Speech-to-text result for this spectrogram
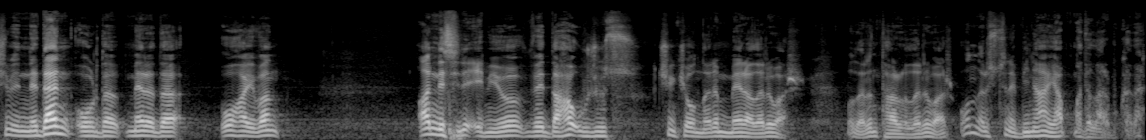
Şimdi neden orada Mera'da o hayvan annesini emiyor ve daha ucuz? Çünkü onların meraları var. Onların tarlaları var. Onlar üstüne bina yapmadılar bu kadar.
